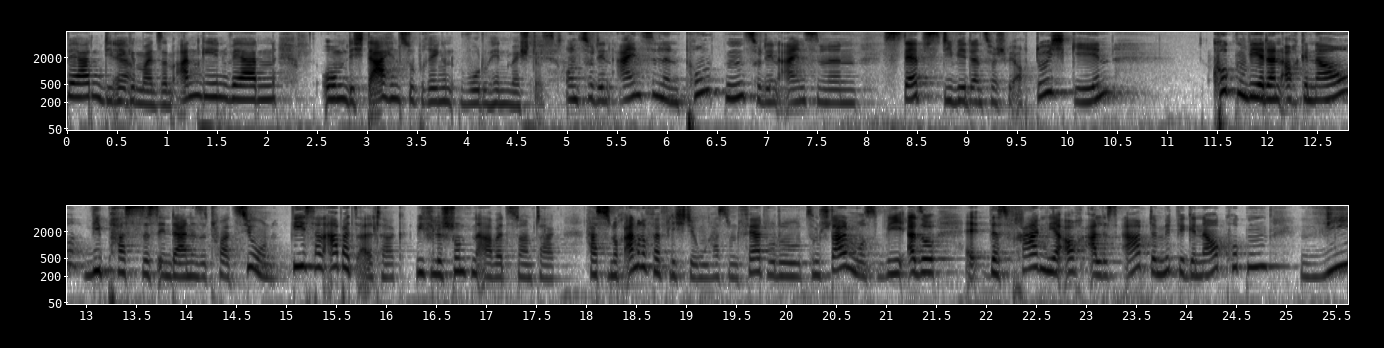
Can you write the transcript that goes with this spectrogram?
werden, die ja. wir gemeinsam angehen werden um dich dahin zu bringen, wo du hin möchtest. Und zu den einzelnen Punkten, zu den einzelnen Steps, die wir dann zum Beispiel auch durchgehen, gucken wir dann auch genau, wie passt es in deine Situation? Wie ist dein Arbeitsalltag? Wie viele Stunden arbeitest du am Tag? Hast du noch andere Verpflichtungen? Hast du ein Pferd, wo du zum Stall musst? Wie, also äh, das fragen wir auch alles ab, damit wir genau gucken, wie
